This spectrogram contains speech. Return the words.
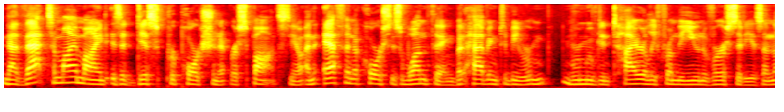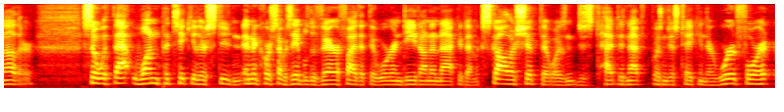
Now, that to my mind is a disproportionate response. You know, an F in a course is one thing, but having to be re- removed entirely from the university is another. So, with that one particular student, and of course, I was able to verify that they were indeed on an academic scholarship. That wasn't just had, didn't have, wasn't just taking their word for it.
